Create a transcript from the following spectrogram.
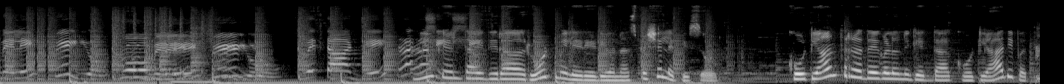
ಮೇಲೆ ರೇಡಿಯೋ. ರೋಡ್ ಮೇಲೆ ರೇಡಿಯೋ. ನೀವು ಕೇಳ್ತಾ ಇದ್ದೀರಾ ರೋಡ್ ಮೇಲೆ ರೇಡಿಯೋನ ಸ್ಪೆಷಲ್ ಎಪಿಸೋಡ್. ಕೋಟ್ಯಾಂತರ ಹೃದಯಗಳನ್ನು ಗೆದ್ದ ಕೋಟ್ಯಾಧಿಪತಿ.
